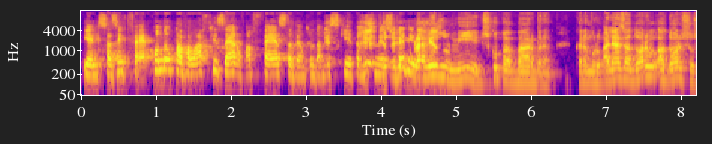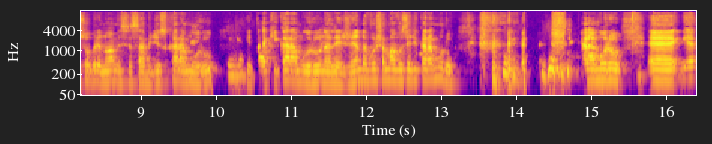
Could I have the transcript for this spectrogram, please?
E eles fazem festa. Quando eu estava lá, fizeram uma festa dentro da mesquita nesse mesmo período. Para resumir, desculpa, Bárbara, Caramuru. Aliás, adoro, adoro o seu sobrenome, você sabe disso, Caramuru. E tá aqui Caramuru na legenda, vou chamar você de Caramuru. Caramuru. É, é,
